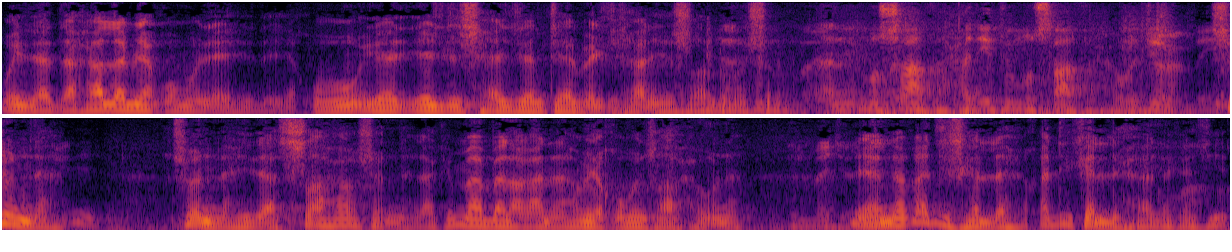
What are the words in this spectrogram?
وإذا دخل لم يقوموا يقوموا يجلس حيث ينتهي المجلس عليه الصلاة والسلام. المصافحة حديث المصافحة والجمع بين سنة. سنة. إذا تصافحوا سنة لكن ما بلغنا أنهم يقوموا يصافحونه. لأنه قد يكلف قد يكلف هذا كثير.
